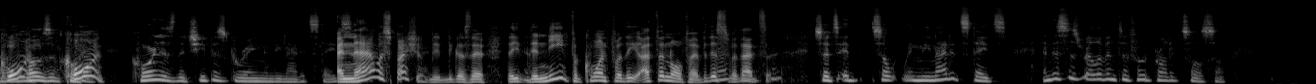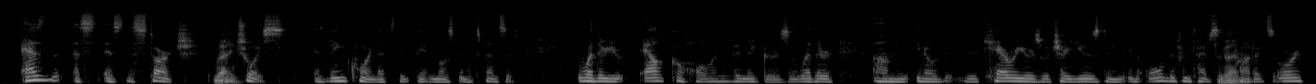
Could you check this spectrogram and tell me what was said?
Corn. rows of Corn. corn. Corn is the cheapest grain in the United States. And now, especially be- because they they the need for corn for the ethanol for this for that. So it's it, so in the United States, and this is relevant to food products also, as the as, as the starch Right. of choice as being corn, that's the, the most inexpensive. Whether you're alcohol and vinegars, or whether um, you know the, the carriers which are used in, in all different types of Right. products, or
